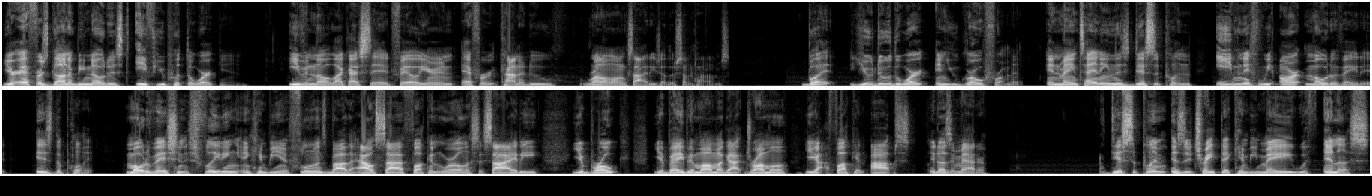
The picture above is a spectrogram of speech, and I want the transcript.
Your effort's gonna be noticed if you put the work in. Even though, like I said, failure and effort kind of do run alongside each other sometimes. But you do the work and you grow from it. And maintaining this discipline, even if we aren't motivated, is the point. Motivation is fleeting and can be influenced by the outside fucking world and society. You broke, your baby mama got drama, you got fucking ops. It doesn't matter. Discipline is a trait that can be made within us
